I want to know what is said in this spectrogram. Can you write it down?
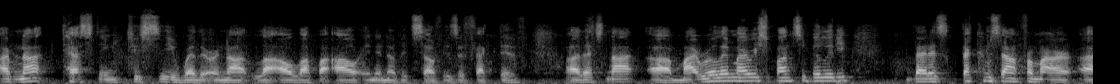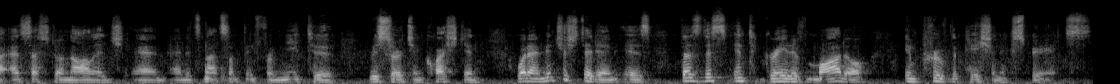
I'm not testing to see whether or not la'au lapa'au in and of itself is effective. Uh, that's not uh, my role and my responsibility. That is that comes down from our uh, ancestral knowledge, and, and it's not something for me to research and question. What I'm interested in is does this integrative model improve the patient experience?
